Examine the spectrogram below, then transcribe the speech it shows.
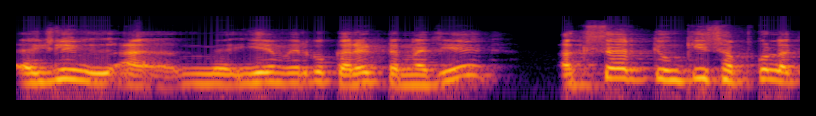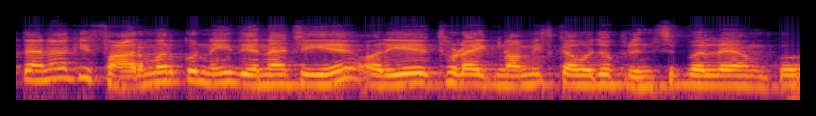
एक्चुअली ये मेरे को करेक्ट करना चाहिए। अक्सर क्योंकि सबको लगता है ना कि फार्मर को नहीं देना चाहिए और ये थोड़ा इकोनॉमिक्स का वो जो प्रिंसिपल है हमको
